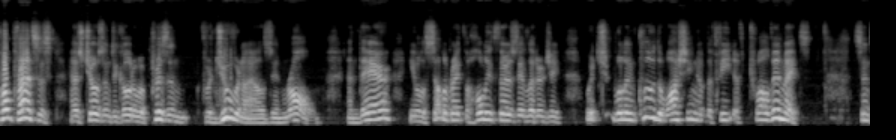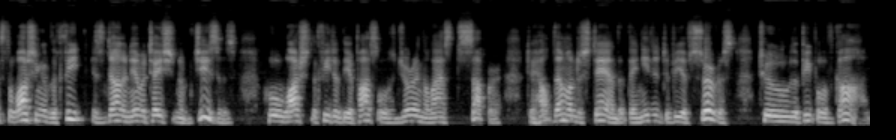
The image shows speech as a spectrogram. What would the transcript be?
Pope Francis has chosen to go to a prison for juveniles in Rome, and there he will celebrate the Holy Thursday liturgy, which will include the washing of the feet of 12 inmates. Since the washing of the feet is done in imitation of Jesus, who washed the feet of the apostles during the Last Supper to help them understand that they needed to be of service to the people of God.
